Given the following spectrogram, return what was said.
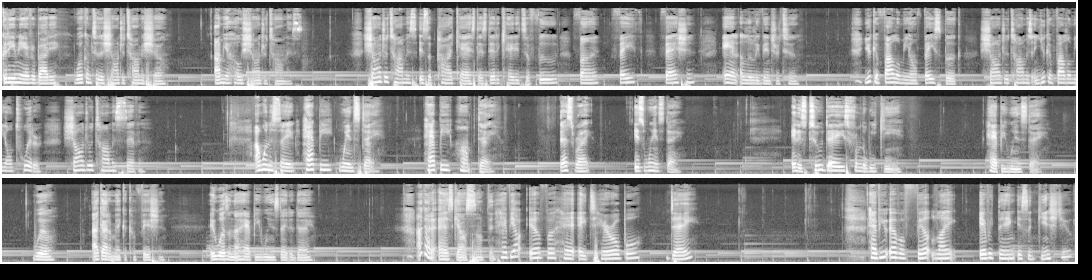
Good evening, everybody. Welcome to the Shandra Thomas Show. I'm your host, Shandra Thomas. Shandra Thomas is a podcast that's dedicated to food, fun, faith, fashion, and a little adventure too. You can follow me on Facebook, Shandra Thomas, and you can follow me on Twitter, Shandra Thomas 7. I want to say happy Wednesday. Happy hump day. That's right. It's Wednesday. It is two days from the weekend. Happy Wednesday. Well, I got to make a confession. It wasn't a happy Wednesday today. I got to ask y'all something. Have y'all ever had a terrible day? Have you ever felt like everything is against you?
